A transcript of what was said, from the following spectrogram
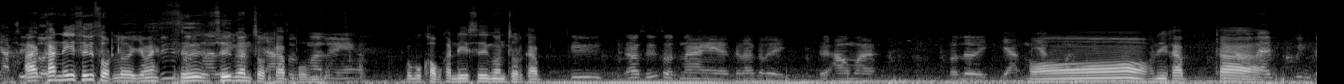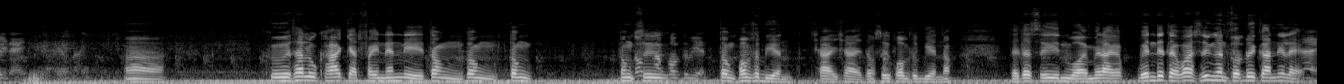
อยากซื้ออะสดคันนี้ซื้อสดเลยใช่ไหมซื้อสดมาลยซื้อเงินสดครับอยากผมมาเลยไงครับระบบขอบคันนี้ซื้อเงินสดครับ คือเราซื้อสดมาไงเราก็เลยเออเอามาสดเลยอยากอ๋ออยากนี่ครับ ถ้า ได้วิ่งไปไหนไปไหนอ่า คือถ้าลูกค้าจัดไฟแนนซ์นี่ต้องต้องต้องต้องต้องซื้อทำพร้อมทะเบียนต้องพร้อมทะเบียนใช่ใช่ต้องซื้อพร้อมทะเบียนเนาะแต่ถ้าซื้ออินวอยไม่ได้ครับเว้นแต่ว่าซื้อเงินสดด้วยกันนี่แหละใช่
